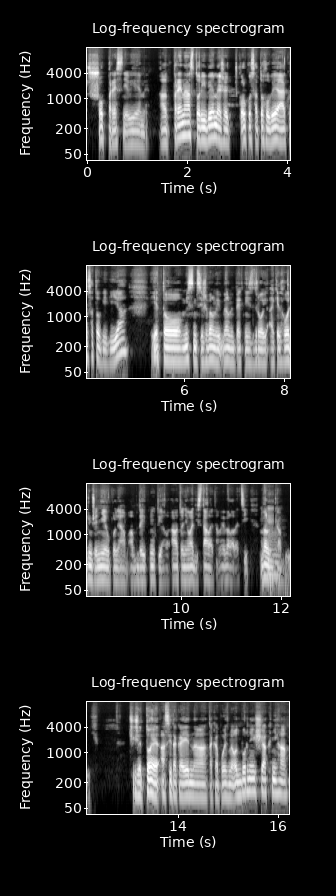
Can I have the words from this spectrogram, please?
čo presne vieme. Ale pre nás, ktorí vieme, že koľko sa toho vie a ako sa to vyvíja, je to, myslím si, že veľmi, veľmi pekný zdroj, aj keď hovorím, že nie je úplne updatenutý, ale, ale to nevadí, stále tam je veľa vecí, veľmi mm. pravdivých. Čiže to je asi taká jedna, taká povedzme odbornejšia kniha.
